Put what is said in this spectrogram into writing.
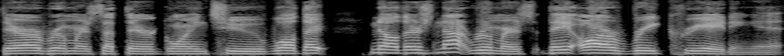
there are rumors that they're going to. Well, there no, there's not rumors. They are recreating it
